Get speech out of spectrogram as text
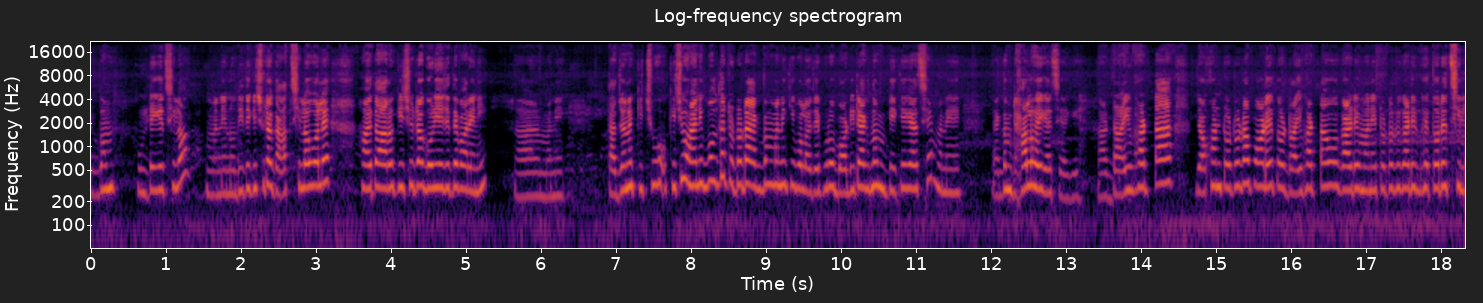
একদম উল্টে গেছিল মানে নদীতে কিছুটা গাছ ছিল বলে হয়তো আরও কিছুটা গড়িয়ে যেতে পারেনি। আর মানে তার জন্য কিছু কিছু হয়নি বলতে, টোটোটা একদম মানে কি বলা যায়, পুরো বডিটা একদম বেঁকে গেছে মানে একদম ঢাল হয়ে গেছে আগে। আর ড্রাইভারটা যখন টোটোটা পড়ে, তো ড্রাইভারটাও গাড়ি মানে টোটোর গাড়ির ভেতরে ছিল।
